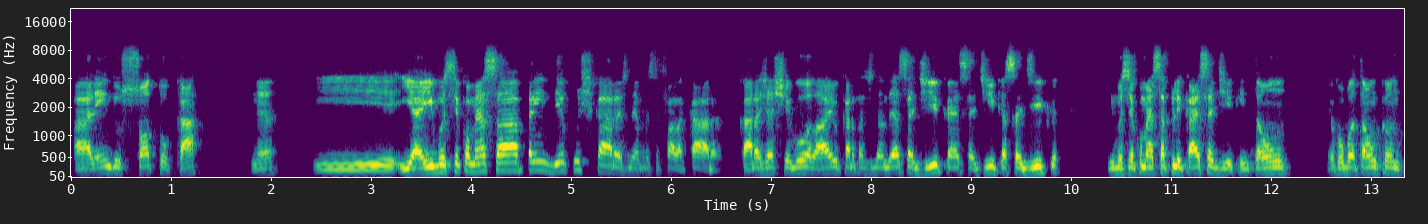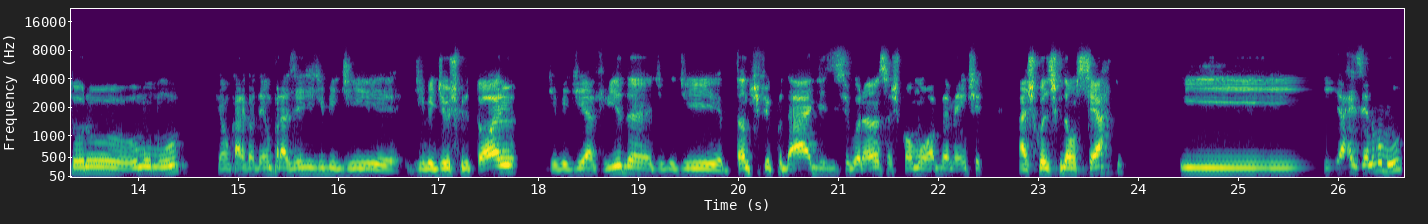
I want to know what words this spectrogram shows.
além do só tocar, né? E, e aí você começa a aprender com os caras, né? Você fala, cara, o cara já chegou lá e o cara tá te dando essa dica, essa dica, essa dica, e você começa a aplicar essa dica. Então, eu vou botar um cantor, o, Mumu, que é um cara que eu tenho o prazer de dividir, dividir o escritório, dividir a vida, dividir tanto dificuldades e seguranças, como, obviamente, as coisas que dão certo e, a Resenha Mumu,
